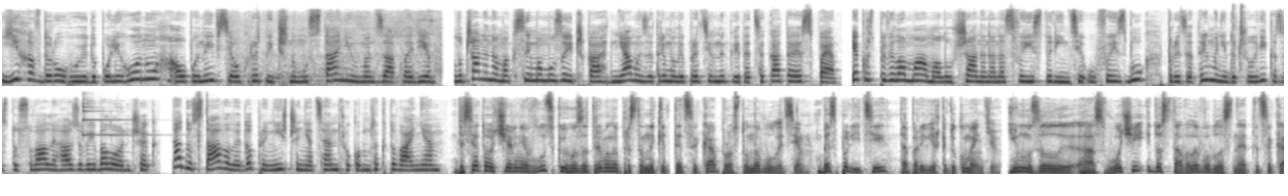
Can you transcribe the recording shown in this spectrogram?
Їхав дорогою до полігону, а опинився у критичному стані в медзакладі. Лучанина Максима Музичка днями затримали працівники ТЦК та СП. Як розповіла мама Лучанина на своїй сторінці у Фейсбук, при затриманні до чоловіка застосували газовий балончик та доставили до приміщення центру комплектування. 10 червня в Луцьку його затримали представники ТЦК просто на вулиці, без поліції та перевірки документів. Йому залили газ в очі і доставили в обласне ТЦК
